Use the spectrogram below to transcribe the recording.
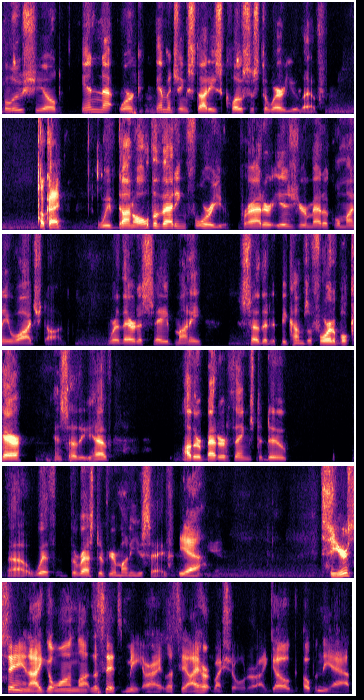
Blue Shield in network imaging studies closest to where you live. Okay. We've done all the vetting for you. Pratter is your medical money watchdog. We're there to save money so that it becomes affordable care and so that you have other better things to do uh, with the rest of your money you save. Yeah. So you're saying I go online. Let's say it's me. All right. Let's say I hurt my shoulder. I go open the app,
